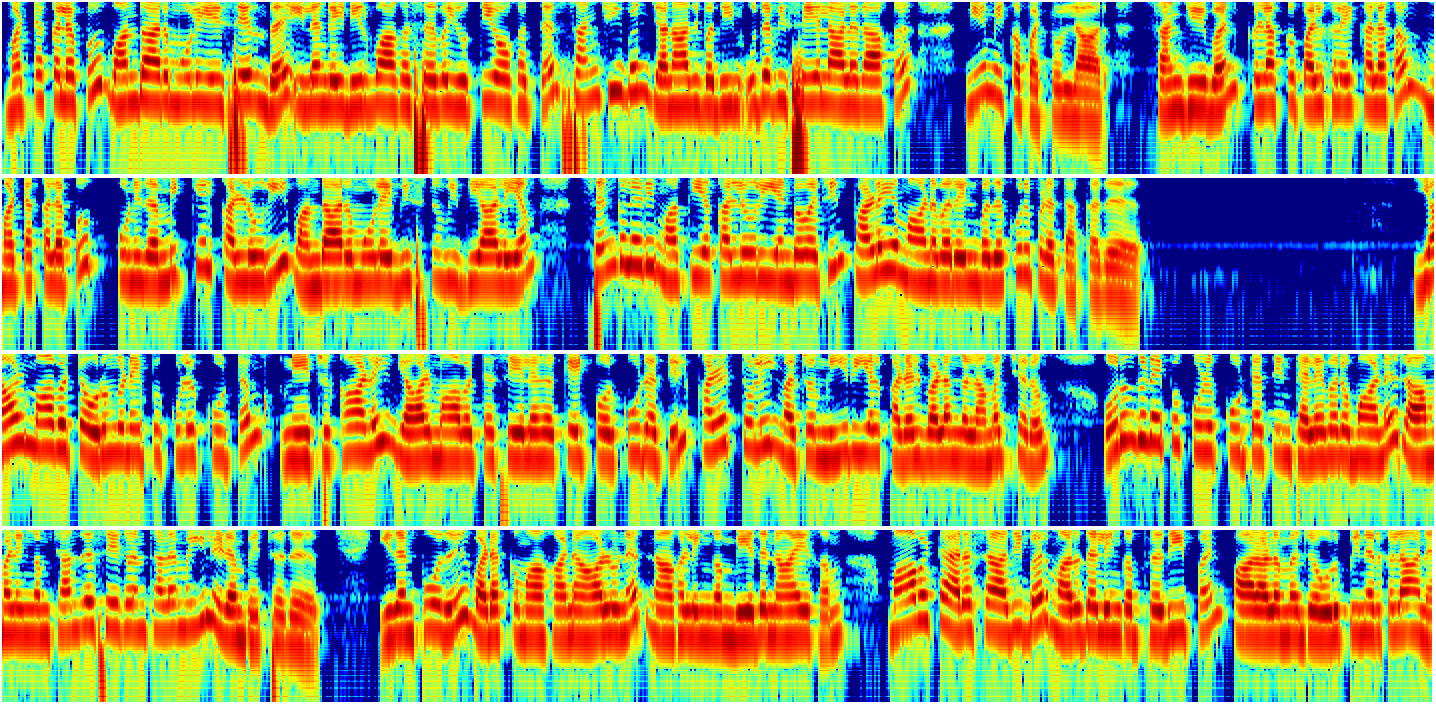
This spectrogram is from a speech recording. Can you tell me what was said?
மட்டக்களப்பு வந்தாறுமூலையைச் சேர்ந்த இலங்கை நிர்வாக சேவை உத்தியோகத்தர் சஞ்சீவன் ஜனாதிபதியின் உதவி செயலாளராக நியமிக்கப்பட்டுள்ளார். சஞ்சீவன் கிழக்கு பல்கலைக்கழகம் மட்டக்களப்பு புனித மிக்கேல் கல்லூரி வந்தாறுமூலை விஷ்ணு வித்யாலயம் செங்கலடி மத்திய கல்லூரி என்பவற்றின் பழைய மாணவர் என்பது குறிப்பிடத்தக்கது. யாழ் மாவட்ட ஒருங்கிணைப்பு குழு கூட்டம் நேற்று காலை யாழ் மாவட்ட செயலக கேட்போர் கூடத்தில் கடற்தொழில் மற்றும் நீரியல் கடல் வளங்கள் அமைச்சரும் ஒருங்கிணைப்பு குழு கூட்டத்தின் தலைவருமான ராமலிங்கம் சந்திரசேகரன் தலைமையில் இடம்பெற்றது. இதன்போது வடக்கு மாகாண ஆளுநர் நாகலிங்கம் வேதநாயகம் மாவட்ட அரசு அதிபர் மருதலிங்கம் பிரதீபன் பாராளுமன்ற உறுப்பினர்களான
